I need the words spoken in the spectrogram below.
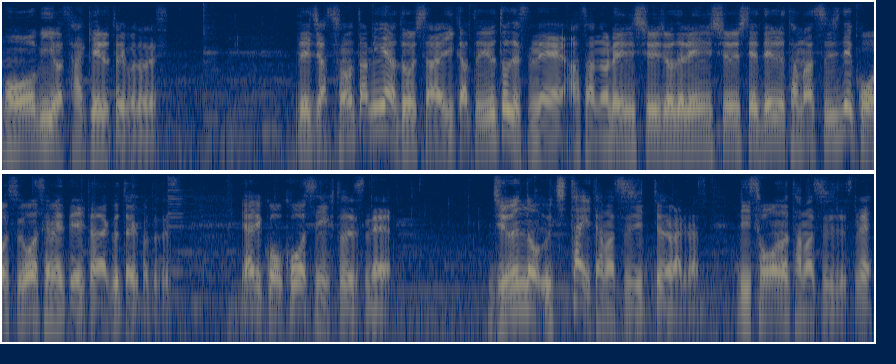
もう OB を避けるということです。で、じゃあそのためにはどうしたらいいかというとですね、朝の練習場で練習して出る球筋でコースを攻めていただくということです。やはりこうコースに行くとですね、自分の打ちたい球筋っていうのがあります。理想の球筋ですね。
